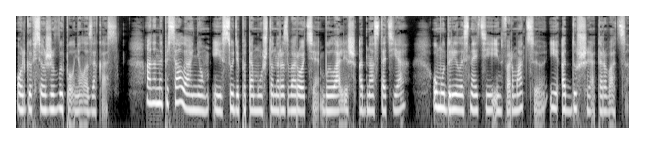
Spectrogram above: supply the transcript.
Ольга все же выполнила заказ. Она написала о нем, и, судя по тому, что на развороте была лишь одна статья, умудрилась найти информацию и от души оторваться.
